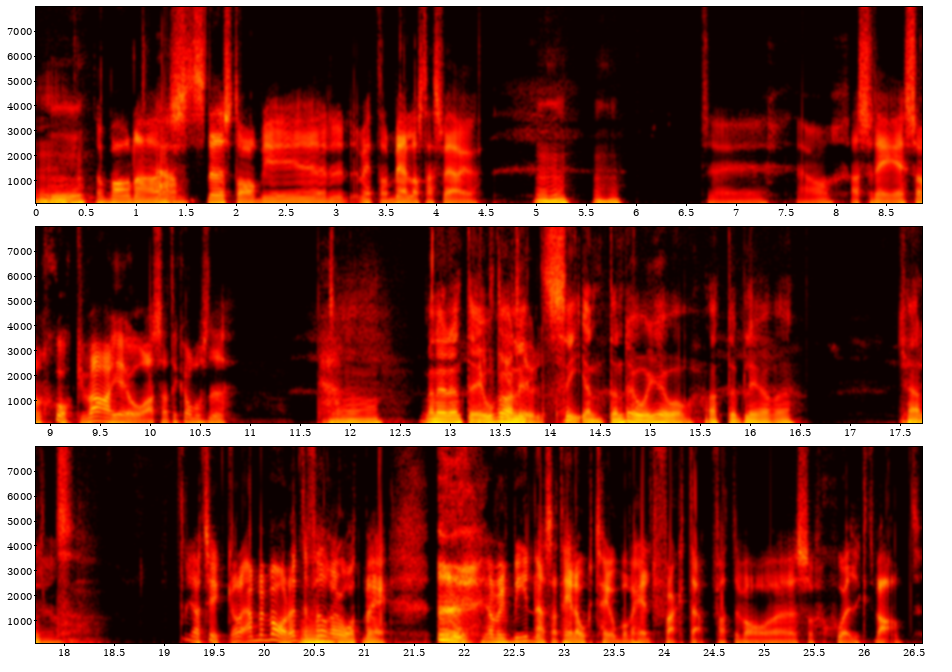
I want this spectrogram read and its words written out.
Mm. Mm. De varnar Ja. snöstorm i eh, vet du, mellersta Sverige. Mm. Mm. Det, ja, alltså det är sån chock varje år alltså att det kommer snö. Ja. Men är det inte ovanligt sent ändå i år att det blir eh, kallt? Jag tycker Ja men var det inte Mm. förra året med? Jag vill minnas att hela oktober var helt fucked up för att det var eh, så sjukt varmt.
